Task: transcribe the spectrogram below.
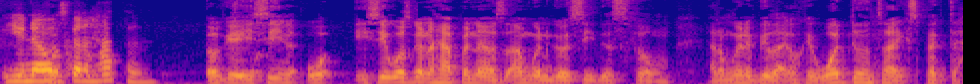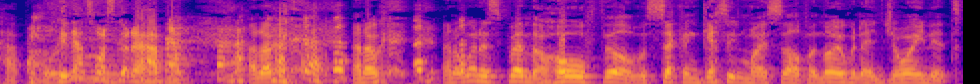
you know what's going to happen. Okay, you see, what, you see what's going to happen now is I'm going to go see this film, and I'm going to be like, okay, what don't I expect to happen? Okay, that's what's going to happen, and I'm, and I'm, and I'm going to spend the whole film second guessing myself and not even enjoying it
